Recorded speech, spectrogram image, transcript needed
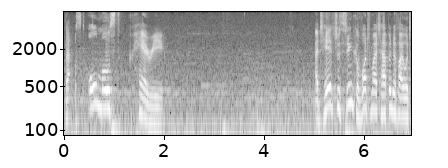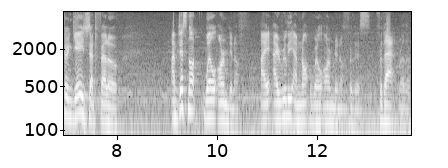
That was almost hairy. I'd hate to think of what might happen if I were to engage that fellow. I'm just not well armed enough. I, I really am not well armed enough for this. For that, rather.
